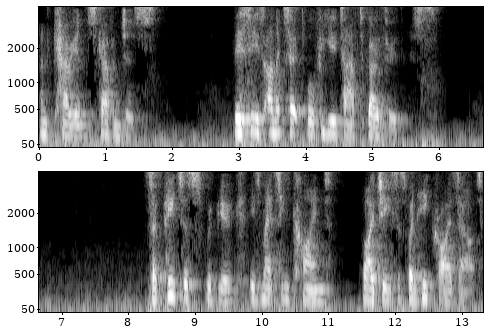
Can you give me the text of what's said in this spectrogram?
and carrion scavengers. This is unacceptable for you to have to go through this. So Peter's rebuke is met in kind by Jesus when he cries out,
